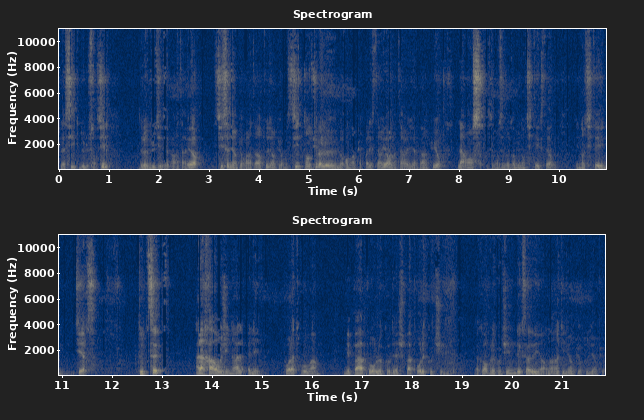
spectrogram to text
classique de l'ustensile, de l'utiliser par l'intérieur, si ça devient impur par l'intérieur, tout devient impur. Mais si tant que tu vas le, rendre impur par l'extérieur, l'intérieur ne devient pas impur, la hanse, c'est considéré comme une entité externe, une entité tierce. Toute cette halakha originale, elle est pour la trouma, mais pas pour le kodesh, pas pour les coaching. D'accord Pour les coaching, dès que ça y en a un qui devient impur, tout devient impur.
